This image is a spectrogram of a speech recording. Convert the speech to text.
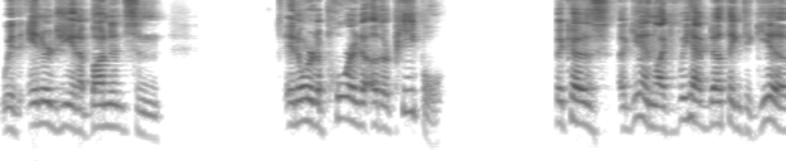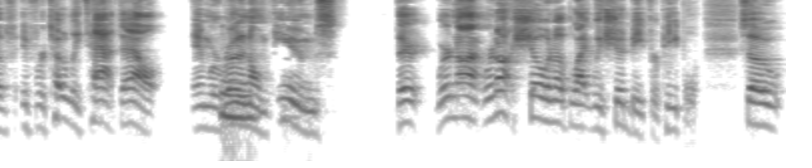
with energy and abundance and in order to pour into other people because again like if we have nothing to give if we're totally tapped out and we're mm-hmm. running on fumes there we're not we're not showing up like we should be for people so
